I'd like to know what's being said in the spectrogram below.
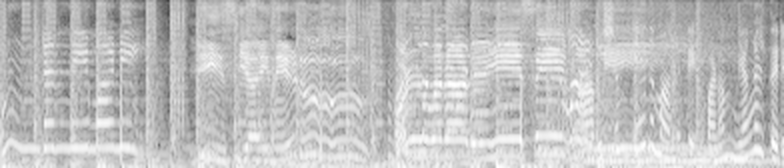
ഉണ്ടെന്നീ മണി. ഈസിയായി നേടൂ. വള്ളുവനാട് ഈസി ആവശ്യം ഏതുമാകട്ടെ പണം ഞങ്ങൾ തരും.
